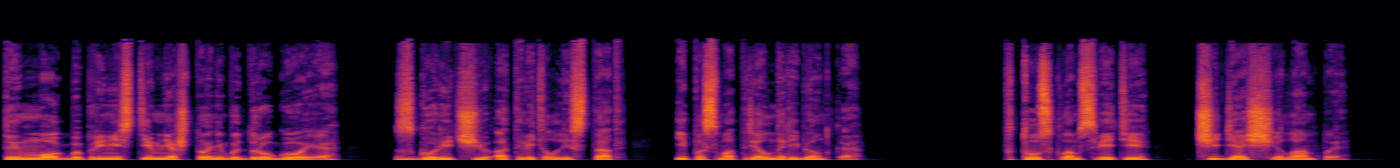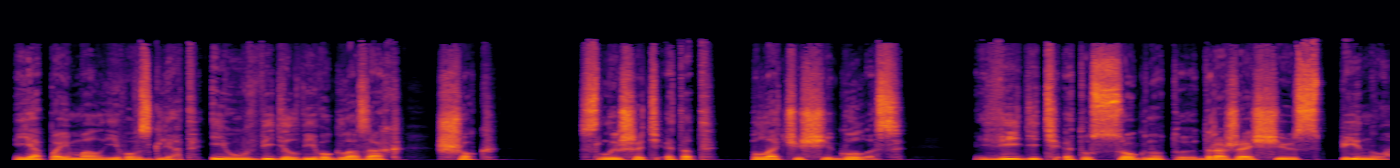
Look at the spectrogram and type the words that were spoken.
«Ты мог бы принести мне что-нибудь другое», с горечью ответил Листат и посмотрел на ребенка. В тусклом свете чадящей лампы я поймал его взгляд и увидел в его глазах шок. Слышать этот плачущий голос, видеть эту согнутую, дрожащую спину.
